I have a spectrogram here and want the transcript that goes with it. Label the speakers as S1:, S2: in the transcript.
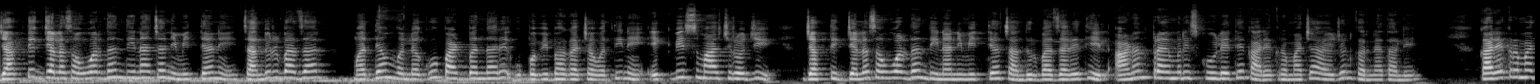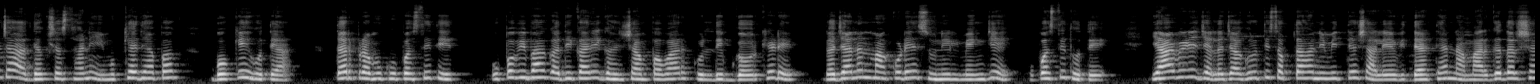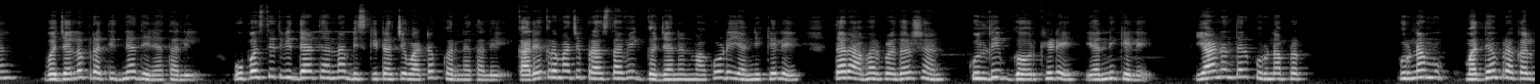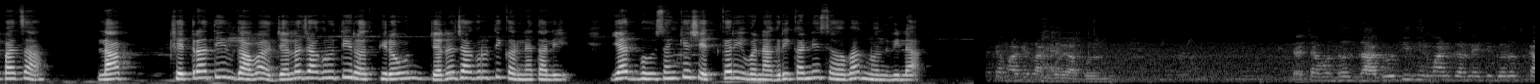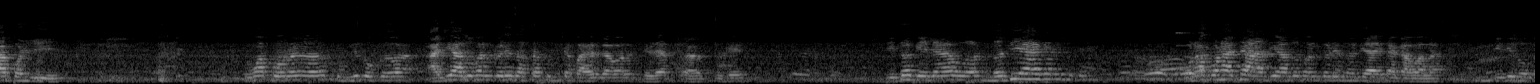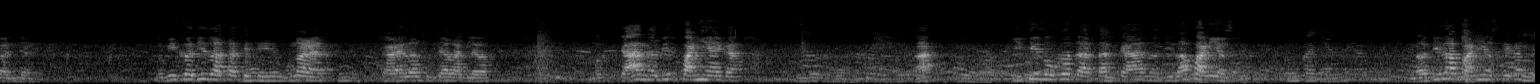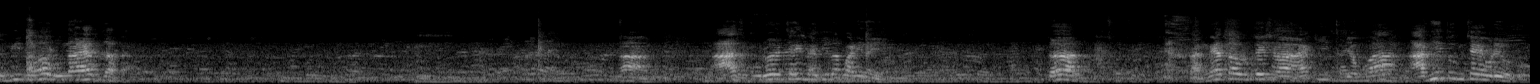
S1: जागतिक जलसंवर्धन दिनाच्या निमित्ताने चांदूर बाजार मध्यम व लघु पाटबंधारे उपविभागाच्या वतीने एकवीस मार्च रोजी जागतिक जलसंवर्धन दिनानिमित्त चांदूर बाजार येथील आनंद प्रायमरी स्कूल येथे कार्यक्रमाचे आयोजन करण्यात आले. कार्यक्रमाच्या अध्यक्षस्थानी मुख्याध्यापक बोके होत्या. तर प्रमुख उपस्थितीत उपविभाग अधिकारी घनश्याम पवार कुलदीप गौरखेडे गजानन माकुडे सुनील मेंगजे उपस्थित होते. यावेळी जलजागृती सप्ताहानिमित्त शालेय विद्यार्थ्यांना मार्गदर्शन व जलप्रतिज्ञा देण्यात आली. उपस्थित विद्यार्थ्यांना बिस्किटाचे वाटप करण्यात आले. कार्यक्रमाचे प्रास्ताविक गजानन माकोडे यांनी केले तर आभार प्रदर्शन कुलदीप गौरखेडे यांनी केले. यानंतर पूर्णा प्र पूर्णा मध्यम प्रकल्पाचा लाभ क्षेत्रातील गावात जलजागृती रथ फिरवून जनजागृती करण्यात आली. यात बहुसंख्य शेतकरी व नागरिकांनी सहभाग नोंदविला.
S2: मागे लागलोय आपण. त्याच्याबद्दल जागृती निर्माण करण्याची गरज का पडली? किंवा पोरं तुम्ही लोक आजी आजोबांकडे जाता तुमच्या बाहेर गावाला खेड्यात कुठे? तिथं गेल्यावर नदी आहे का रे तिथे? कोणाकोणाच्या आजी आजोबांकडे नदी आहे त्या गावाला? किती लोकांच्या? तुम्ही कधी जाता तिथे? उन्हाळ्यात? शाळेला सुट्या लागल्यावर? मग त्या नदीत पाणी आहे का? हा? किती लोक जातात त्या नदीला पाणी असते. नदीला पाणी असते का? तुम्ही जेव्हा उन्हाळ्यात जाता. हा. आज कुरळच्याही नदीला पाणी नाही तर सांगण्याचा उद्देश हा की जेव्हा आम्ही तुमच्या एवढे होतो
